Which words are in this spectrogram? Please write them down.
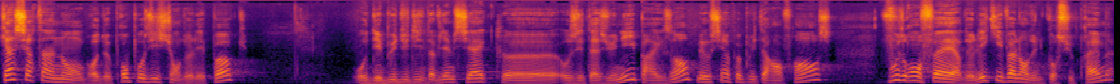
qu'un certain nombre de propositions de l'époque, au début du XIXe siècle euh, aux États-Unis par exemple, mais aussi un peu plus tard en France, voudront faire de l'équivalent d'une Cour suprême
